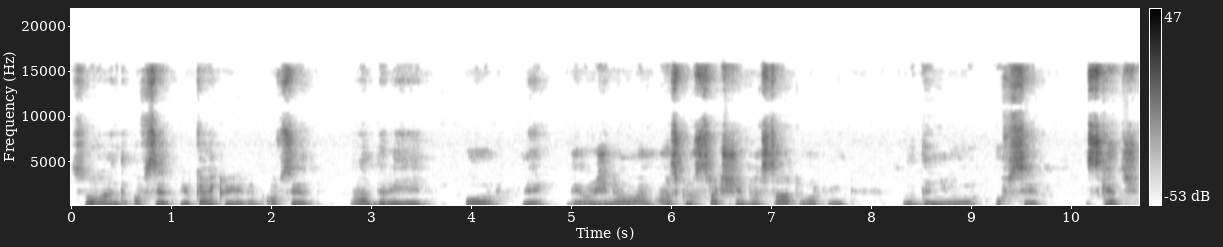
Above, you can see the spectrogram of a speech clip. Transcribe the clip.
So the offset you can create an offset and delete or make the original one as construction and start working with the new offset sketch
